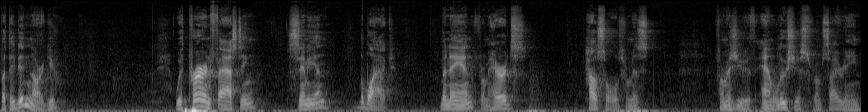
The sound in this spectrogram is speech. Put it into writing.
But they didn't argue. With prayer and fasting, Simeon the Black, Manaen from Herod's household, from his, from his youth, and Lucius from Cyrene,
